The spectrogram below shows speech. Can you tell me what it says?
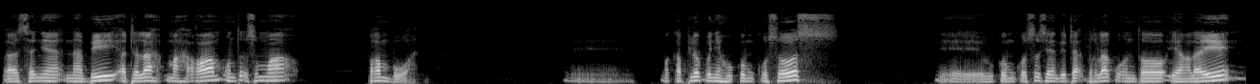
bahasanya Nabi adalah mahram untuk semua perempuan. Maka beliau punya hukum khusus hukum khusus yang tidak berlaku untuk yang lain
